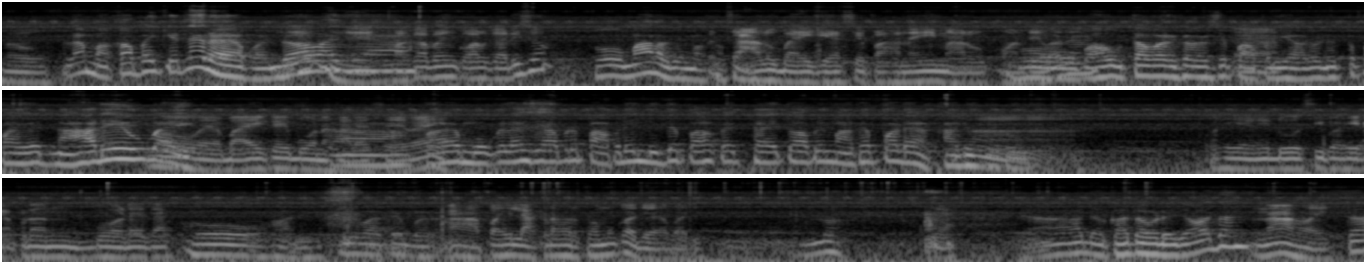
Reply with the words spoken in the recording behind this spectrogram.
હવ. એટલે મકાભાઈ કેટલા રહ્યા પણ? દસ વાગ્યા. મકાભાઈને કોલ કરીશું. હો મારો દે મારો ચાલુ બાઈક હશે પા નહીં મારો ફોન બહુ ઉતાવળ કરે છે પાપડી હારો ને તો પાય નાડે એવું ભાઈ બાઈક કઈ બહુ ના હારે છે ભાઈ. પાછો મોકલ્યા છે આપણે પાપડી લીધે પા કંઈક થાય તો આપણે માથે પડે ખાલી. પછી એની ડોસી પછી આપણા ભોડે તા. ઓ હારી. એ વાતે બરાબર. હા પછી લાકડા હરખો મૂકો દે આ બાજુ. લો. આ ડખા તવડે જાઓ તને. ના હોય. તો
